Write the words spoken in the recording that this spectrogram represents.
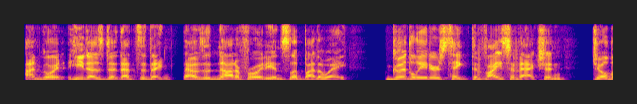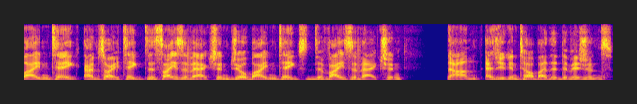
I'm going, he does, that's the thing. That was not a Freudian slip, by the way. Good leaders take divisive action. Joe Biden take, I'm sorry, take decisive action. Joe Biden takes divisive action, um, as you can tell by the divisions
